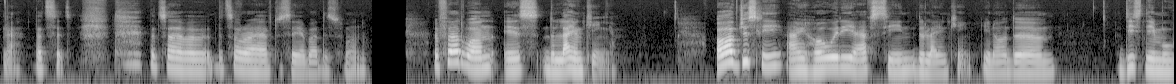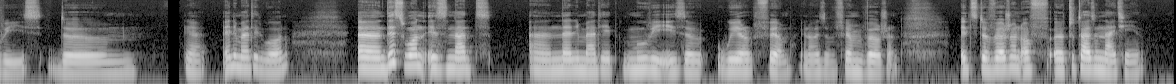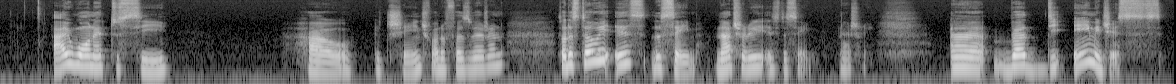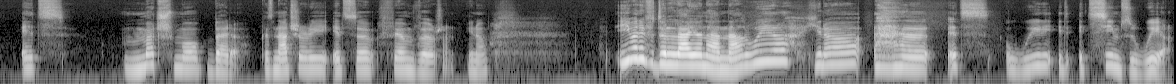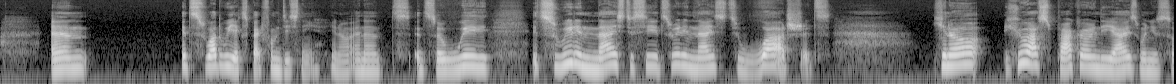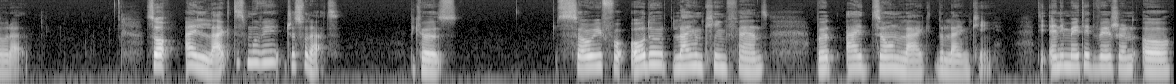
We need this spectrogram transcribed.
yeah that's it. That's all that's all i have to say about this one. The third one is the lion king. Obviously i already have seen the lion king you know the disney movies the um, yeah animated one. And this one is not an animated movie is a real film you know it's a film version. It's the version of uh, 2019 i wanted to see how it changed for the first version. So the story is the same. Naturally it's the same naturally. Uh, but the images it's much more better because naturally it's a film version you know even if the lion are not real you know it's really it, it seems weird, and it's what we expect from disney you know and it's it's a really it's really nice to see it's really nice to watch. It's you know you have sparkle in the eyes when you saw that. So I like this movie just for that. Because sorry for all the Lion King fans, but I don't like the Lion King. The animated version or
